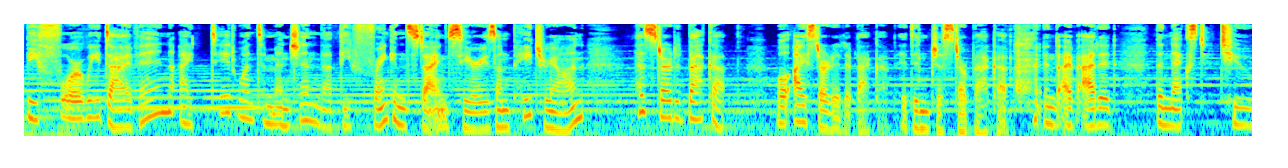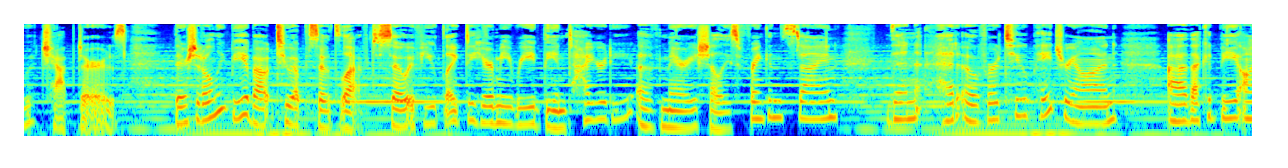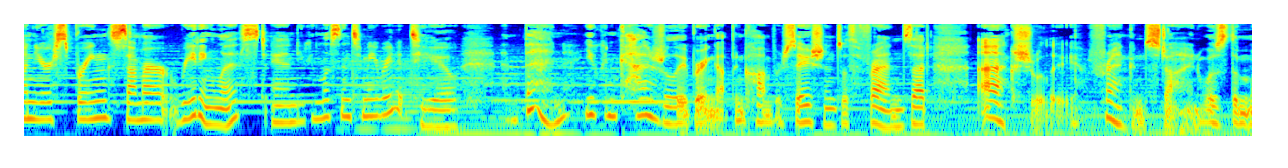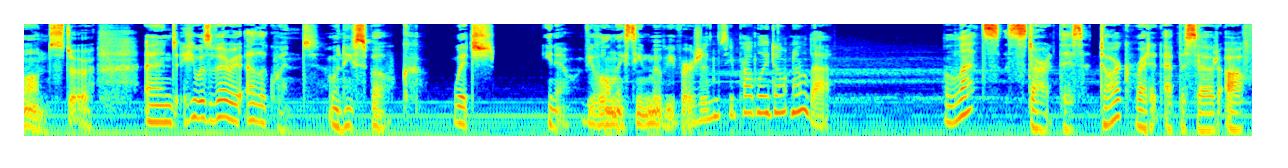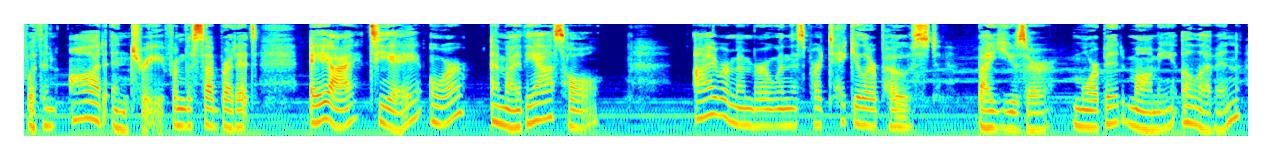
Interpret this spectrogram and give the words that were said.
Before we dive in, I did want to mention that the Frankenstein series on Patreon has started back up. Well, I started it back up. It didn't just start back up. And I've added the next two chapters. There should only be about two episodes left. So if you'd like to hear me read the entirety of Mary Shelley's Frankenstein, then head over to Patreon. Uh, that could be on your spring summer reading list, and you can listen to me read it to you. And then you can casually bring up in conversations with friends that actually Frankenstein was the monster, and he was very eloquent when he spoke. Which, you know, if you've only seen movie versions, you probably don't know that. Let's start this dark Reddit episode off with an odd entry from the subreddit AITA or Am I the Asshole? I remember when this particular post by user morbidmommy11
